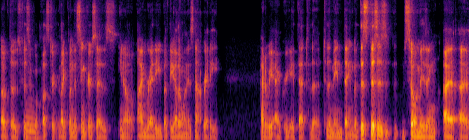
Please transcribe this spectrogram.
of those physical Mm. cluster. Like when the syncer says, you know, I'm ready, but the other one is not ready. How do we aggregate that to the to the main thing? But this this is so amazing. I I,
